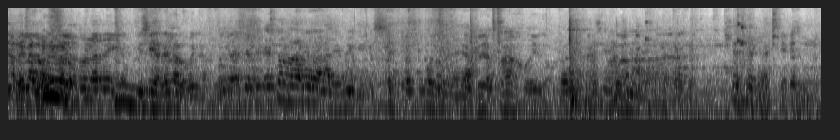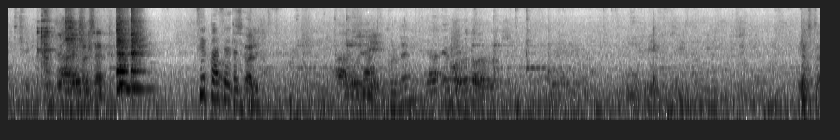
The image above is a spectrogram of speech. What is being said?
no. arréglalo, arréglalo. Sí, sí, arréglalo, venga. Esto no lo arregla nadie, Enrique. Es imposible ya. Esto ya está jodido. Es imposible. Sí, pase. Vale. Ah, ya, disculpen, ya hemos roto los dos. Ya está.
